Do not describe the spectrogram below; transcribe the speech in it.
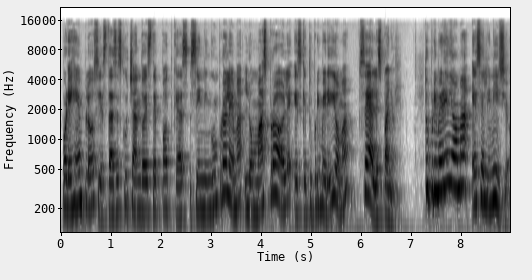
Por ejemplo, si estás escuchando este podcast sin ningún problema, lo más probable es que tu primer idioma sea el español. Tu primer idioma es el inicio,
